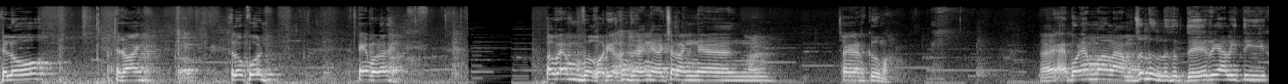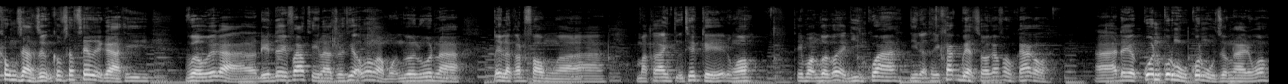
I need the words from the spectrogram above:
Hello. Hello anh. Hello Quân. Em vào đây Ơ em vừa gọi điện không thấy anh chắc anh ờ, chắc anh ăn cơm à? Đấy, bọn em làm rất là thực tế reality không giản dựng không sắp xếp gì cả. Thì vừa với cả đến đây phát thì là giới thiệu với cả mọi người luôn là đây là căn phòng à, mà các anh tự thiết kế đúng không? Thì mọi người có thể nhìn qua nhìn đã thấy khác biệt so với các phòng khác rồi. À, đây là quân quân ngủ quân ngủ giường này đúng không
